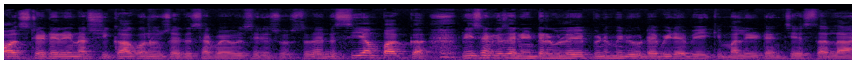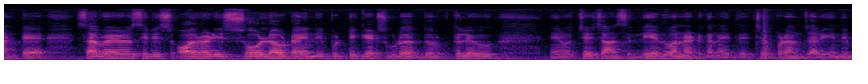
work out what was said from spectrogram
ఆల్ స్టేట్ ఏరియా షికాగో నుంచి అయితే సర్వైవర్ సిరీస్ వస్తుంది. అయితే సీఎం పంక్ రీసెంట్గా సార్ ఇంటర్వ్యూలో చెప్పిండు మీరు డబ్ల్యూడబ్ల్యూకి మళ్ళీ రిటర్న్ చేస్తారా? అంటే Survivor Series already sold out అయింది. ఇప్పుడు టికెట్స్ కూడా దొరుకుతలేవు. నేను వచ్చే ఛాన్స్ లేదు అన్నట్టుగానైతే చెప్పడం జరిగింది.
